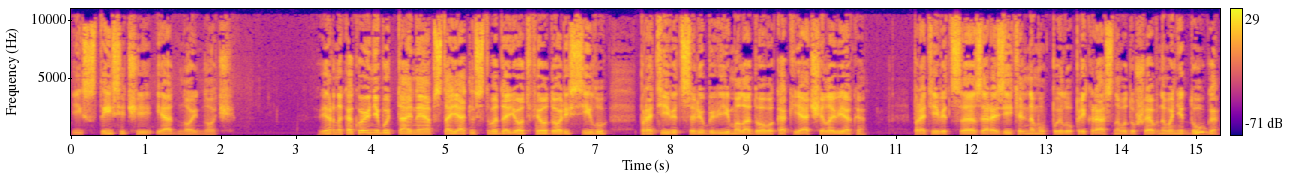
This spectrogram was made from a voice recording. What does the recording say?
из «Тысячи и одной ночи». Верно, какое-нибудь тайное обстоятельство дает Феодоре силу противиться любви молодого, как я, человека — противиться заразительному пылу прекрасного душевного недуга,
